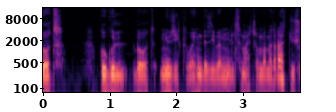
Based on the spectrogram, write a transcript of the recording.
dot Google dot music ወይም እንደዚህ በሚል ስማቸውን በመጥራት ጂሾ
